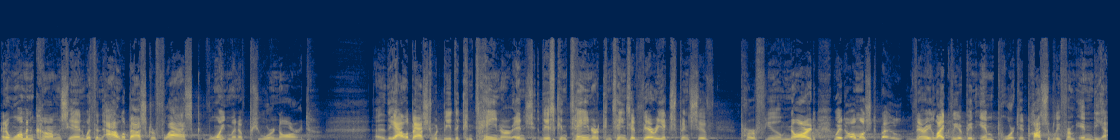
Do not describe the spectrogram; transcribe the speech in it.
And a woman comes in with an alabaster flask of ointment of pure nard. Uh, the alabaster would be the container, and this container contains a very expensive perfume. Nard would almost uh, very likely have been imported, possibly from India,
